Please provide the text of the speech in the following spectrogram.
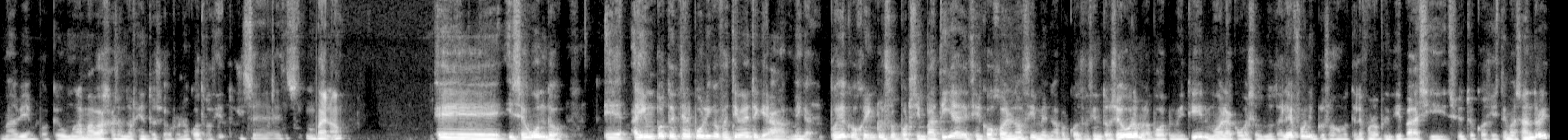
más bien, porque un gama baja son 200 euros, no 400. bueno. Eh, y segundo, eh, hay un potencial público efectivamente que ah, puede coger incluso por simpatía, es decir, cojo el Nothing, venga, por 400 euros, me lo puedo permitir, mola como segundo teléfono, incluso como teléfono principal si su ecosistema es Android,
